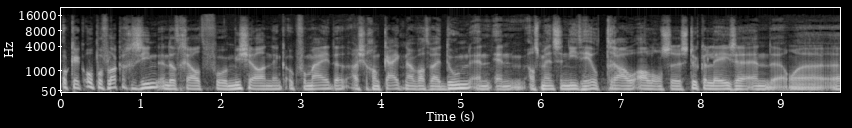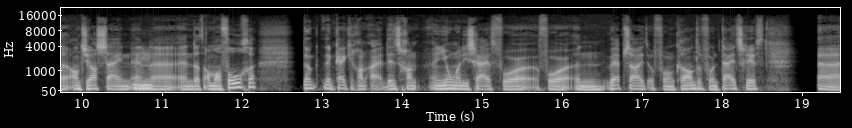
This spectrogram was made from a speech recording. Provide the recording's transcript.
Oh, kijk, oppervlakkig gezien, en dat geldt voor Michel en denk ik ook voor mij, dat als je gewoon kijkt naar wat wij doen en, en als mensen niet heel trouw al onze stukken lezen en eh, eh, enthousiast zijn en, Mhm. eh, en dat allemaal volgen, dan, dan kijk je gewoon, ah ja, dit is gewoon een jongen die schrijft voor, voor een website of voor een krant of voor een tijdschrift. Eh,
